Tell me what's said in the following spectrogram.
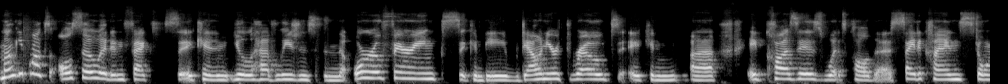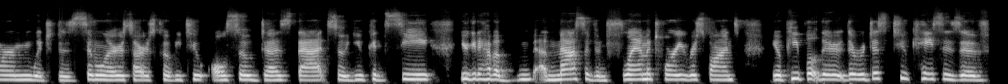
Monkeypox also it infects. It can you'll have lesions in the oropharynx. It can be down your throat. It can uh, it causes what's called a cytokine storm, which is similar. SARS-CoV-2 also does that. So you could see you're going to have a, a massive inflammatory response. You know, people there there were just two cases of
